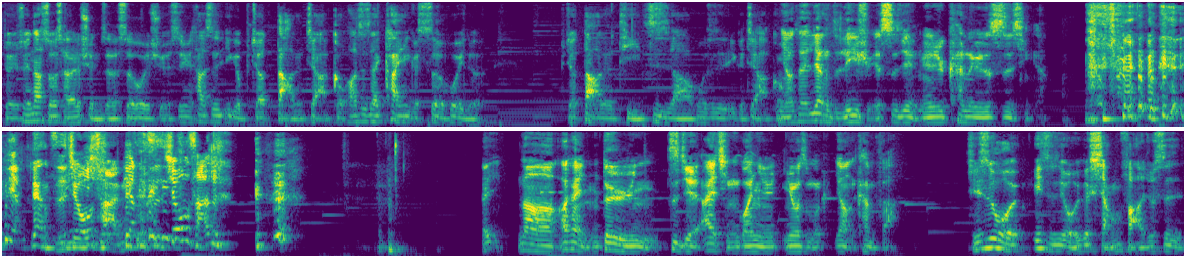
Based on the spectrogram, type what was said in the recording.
对，所以那时候才会选择社会学，是因为它是一个比较大的架构，它是在看一个社会的比较大的体制啊，或是一个架构。你要在量子力学世界里面去看那个事情啊。量子纠缠，量子纠缠。哎、那阿凯，你对于你自己的爱情观，你你有什么样的看法？其实我一直有一个想法，就是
